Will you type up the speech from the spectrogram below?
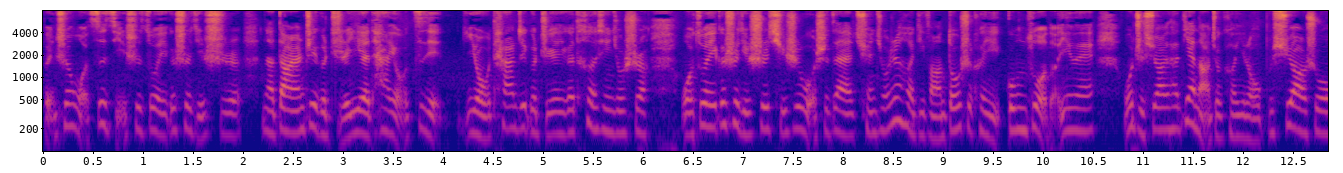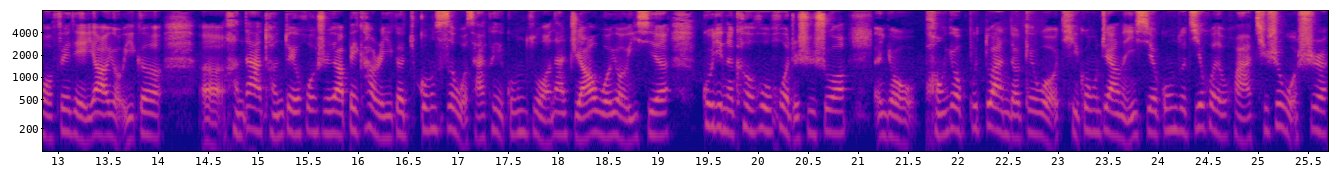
本身我自己是做一个设计师，那当然这个职业它有自己有它这个职业一个特性，就是我做一个设计师，其实我是在全球任何地方都是可以工作的，因为我只需要一台电脑就可以了，我不需要说我非得要有一个呃很大团队，或是要背靠着一个公司我才可以工作。那只要我有一些固定的客户，或者是说有朋友不断的给我提供这样的一些工作机会的话，其实我是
